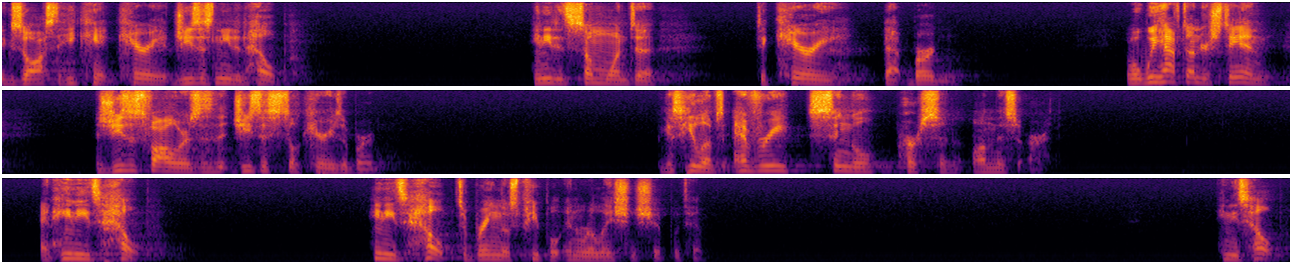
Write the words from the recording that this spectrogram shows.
exhausted, he can't carry it. Jesus needed help. He needed someone to, to carry that burden. What we have to understand as Jesus followers is that Jesus still carries a burden because he loves every single person on this earth. And he needs help. He needs help to bring those people in relationship with him. He needs help.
